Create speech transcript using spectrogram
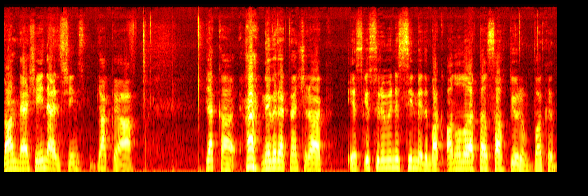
lan ne şeyin nerede? Şeyin bir dakika ya. Bir dakika. Heh Never Adventure Ark. Eski sürümünü silmedim. Bak an olaraktan saklıyorum. Bakın.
